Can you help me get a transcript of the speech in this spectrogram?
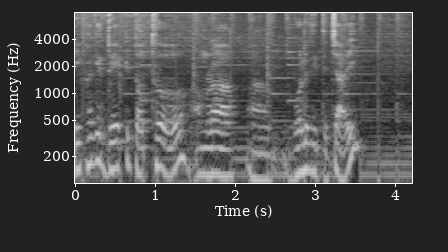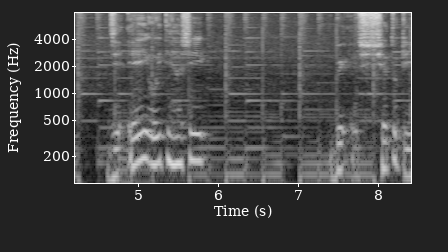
এই ফাঁকে দু একটি তথ্য আমরা বলে দিতে চাই যে এই ঐতিহাসিক সেতুটি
